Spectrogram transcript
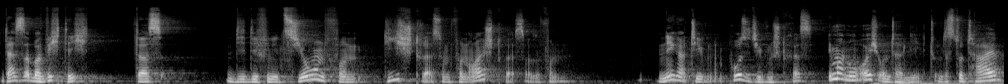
Das ist aber wichtig, dass die Definition von die Stress und von euch Stress, also von negativen und positiven Stress, immer nur euch unterliegt und das total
